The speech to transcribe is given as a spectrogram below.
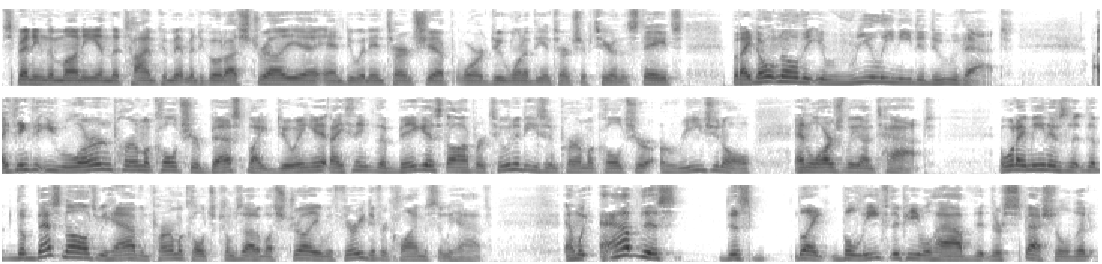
spending the money and the time commitment to go to Australia and do an internship or do one of the internships here in the States. But I don't know that you really need to do that. I think that you learn permaculture best by doing it. I think the biggest opportunities in permaculture are regional and largely untapped. And what I mean is that the, the best knowledge we have in permaculture comes out of Australia with very different climates than we have. And we have this, this like belief that people have that they're special, that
